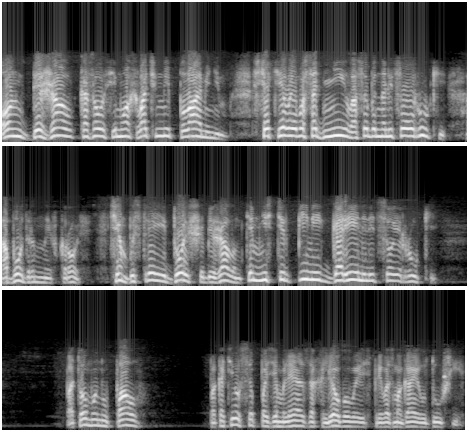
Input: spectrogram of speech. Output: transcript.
Он бежал, казалось ему, охваченный пламенем. Все тело его соднило, особенно лицо и руки, ободранные в кровь. Чем быстрее и дольше бежал он, тем нестерпимее горели лицо и руки. Потом он упал, покатился по земле, захлебываясь, превозмогая удушье.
